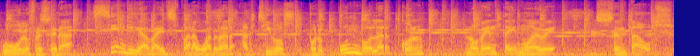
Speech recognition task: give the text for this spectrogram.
Google ofrecerá 100 gigabytes para guardar archivos por un dólar con 99 centavos.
